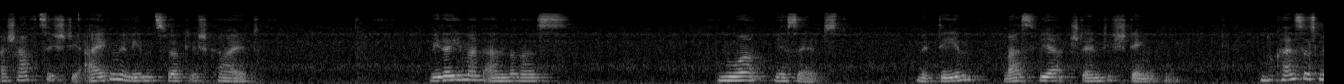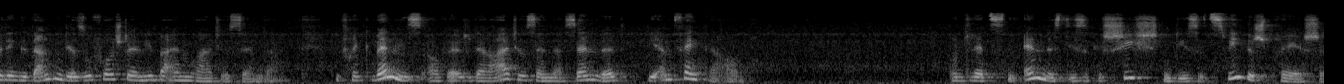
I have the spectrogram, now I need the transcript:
erschafft sich die eigene Lebenswirklichkeit. Weder jemand anderes, nur wir selbst. Mit dem, was wir ständig denken. Und du kannst es mit den Gedanken dir so vorstellen wie bei einem Radiosender. Die Frequenz, auf welche der Radiosender sendet, die empfängt er auch. Und letzten Endes diese Geschichten, diese Zwiegespräche,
